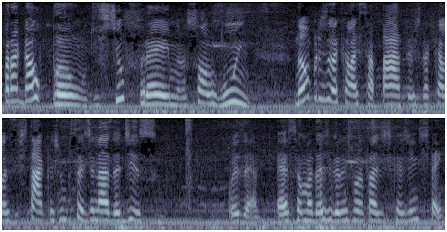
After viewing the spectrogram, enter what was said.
para galpão, de steel frame, no solo ruim, não precisa daquelas sapatas, daquelas estacas, não precisa de nada disso? Pois é, essa é uma das grandes vantagens que a gente tem.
